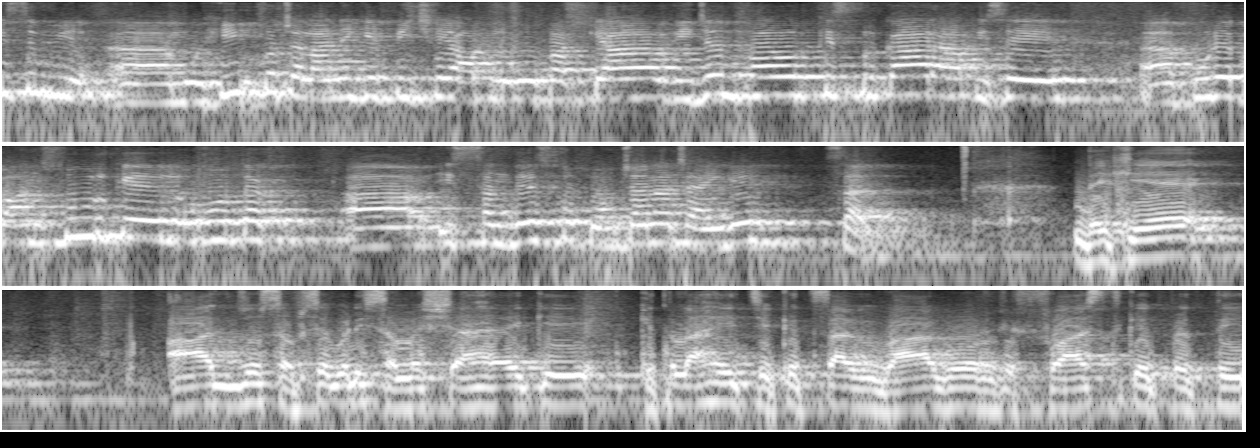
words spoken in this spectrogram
इस मुहिम को चलाने के पीछे आप लोगों का क्या विजन है और किस प्रकार आप इसे पूरे बानसूर के लोगों तक इस संदेश को पहुंचाना चाहेंगे? सर। देखिए, आज जो सबसे बड़ी समस्या है कि कितना ही चिकित्सा विभाग और स्वास्थ्य के प्रति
